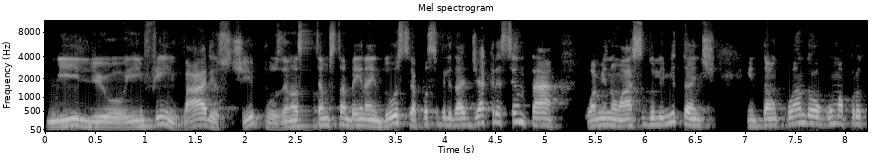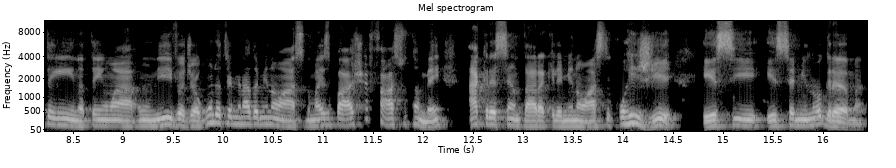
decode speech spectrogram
milho, enfim, vários tipos, né? nós temos também na indústria a possibilidade de acrescentar o aminoácido limitante. Então, quando alguma proteína tem uma, um nível de algum determinado aminoácido mais baixo, é fácil também acrescentar aquele aminoácido e corrigir esse, esse aminograma.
